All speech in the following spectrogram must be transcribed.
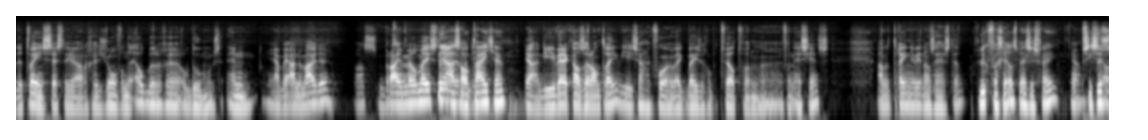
de 62-jarige John van der Elburg op doel moest. En ja, bij Arnhemuiden was Brian Mulmeester. Ja, dat is al een die- tijdje. Ja, die werkt als een rentree. Die zag ik vorige week bezig op het veld van, van SCS. Aan het trainen weer aan zijn herstel. Luc van Geels bij SSV. Ja. Precies dus,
